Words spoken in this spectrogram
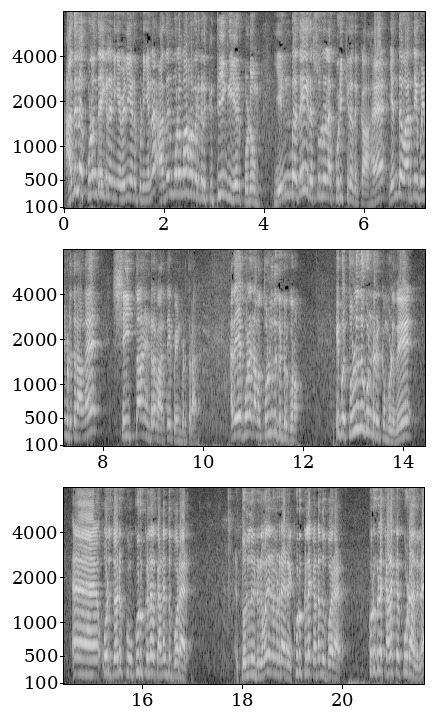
அதுல குழந்தைகளை நீங்க வெளியே அனுப்புனீங்கன்னா அதன் மூலமாக அவர்களுக்கு தீங்கு ஏற்படும் என்பதை ரசூலுல்லா குறிக்கிறதுக்காக எந்த வார்த்தையை பயன்படுத்துறாங்க? ஷெய்தான் என்ற வார்த்தையை பயன்படுத்துறாங்க. அதே போல நம்ம தொழுதுகிட்டு இருக்கிறோம். இப்போ தொழுது கொண்டு இருக்கும் பொழுது ஒருத்தர் கு- குறுக்குல கடந்து போறார். தொழுதுகிட்டு இருக்கும்போது என்ன பண்றாரு? குறுக்குல கடந்து போறார். குறுக்குல கடக்க கூடாதுல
